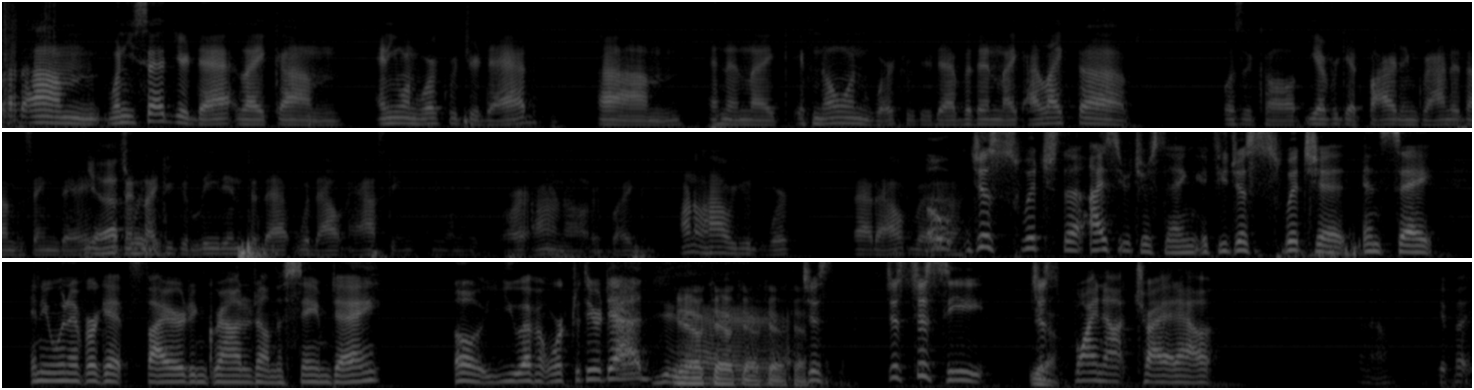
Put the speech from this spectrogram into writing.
but um, when you said your dad, like um, anyone worked with your dad, um, and then like if no one worked with your dad, but then like I like the what's it called? You ever get fired and grounded on the same day? Yeah, that's Then like you could lead into that without asking anyone worked for it. I don't know if like I don't know how you'd work that out, but Oh, uh, just switch the. I see what you're saying. If you just switch it and say, anyone ever get fired and grounded on the same day? Oh, you haven't worked with your dad? Yeah, okay, okay, okay, okay. Just, just to see. Yeah. Just why not try it out? I don't know. Yeah, but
